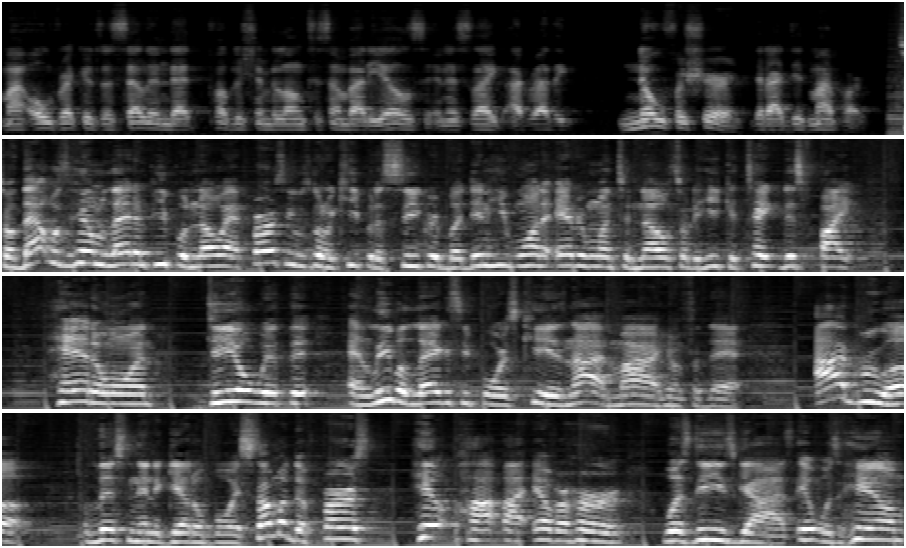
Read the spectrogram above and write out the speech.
my old records are selling that publishing belong to somebody else. And it's like, I'd rather know for sure that I did my part. So that was him letting people know. At first, he was going to keep it a secret, but then he wanted everyone to know so that he could take this fight head on, deal with it, and leave a legacy for his kids. And I admire him for that. I grew up listening to Geto Boys. Some of the first hip hop I ever heard was these guys. It was him,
